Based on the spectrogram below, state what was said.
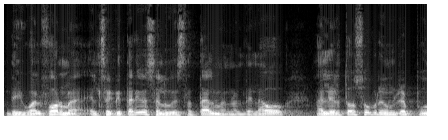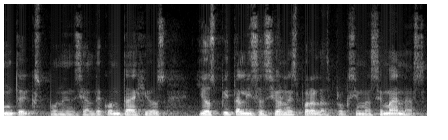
De igual forma, el secretario de Salud Estatal, Manuel de la O, alertó sobre un repunte exponencial de contagios y hospitalizaciones para las próximas semanas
